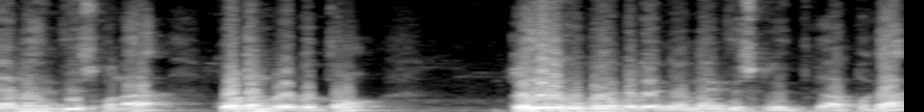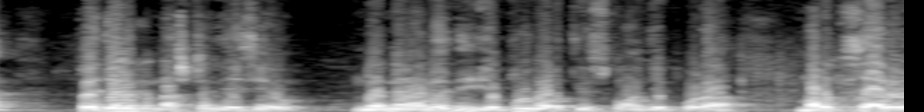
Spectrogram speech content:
నిర్ణయం తీసుకున్నా కూటమి ప్రభుత్వం ప్రజలకు ఉపయోగపడే నిర్ణయం తీసుకునే తప్పగా ప్రజలకు నష్టం చేసే నిర్ణయం అనేది ఎప్పుడు కూడా తీసుకోమని చెప్పి కూడా మరొకసారి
